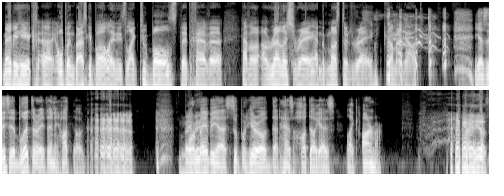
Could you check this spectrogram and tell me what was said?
maybe he uh, opened basketball and it's like two bowls that have a have a, a relish ray and the mustard ray coming out. Yes, this obliterate any hot dog. maybe. Or maybe a superhero that has a hot dog as like armor. yes,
